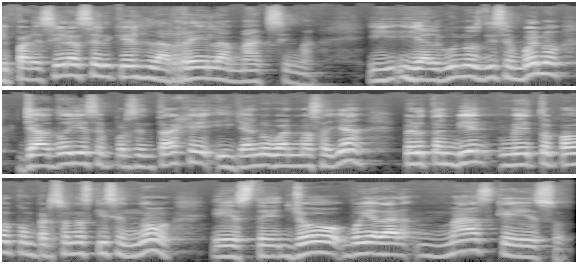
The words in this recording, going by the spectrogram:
Y pareciera ser que es la regla máxima. Y, algunos dicen, bueno, ya doy ese porcentaje y ya no van más allá. Pero también me he topado con personas que dicen, no, este, yo voy a dar más que eso.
